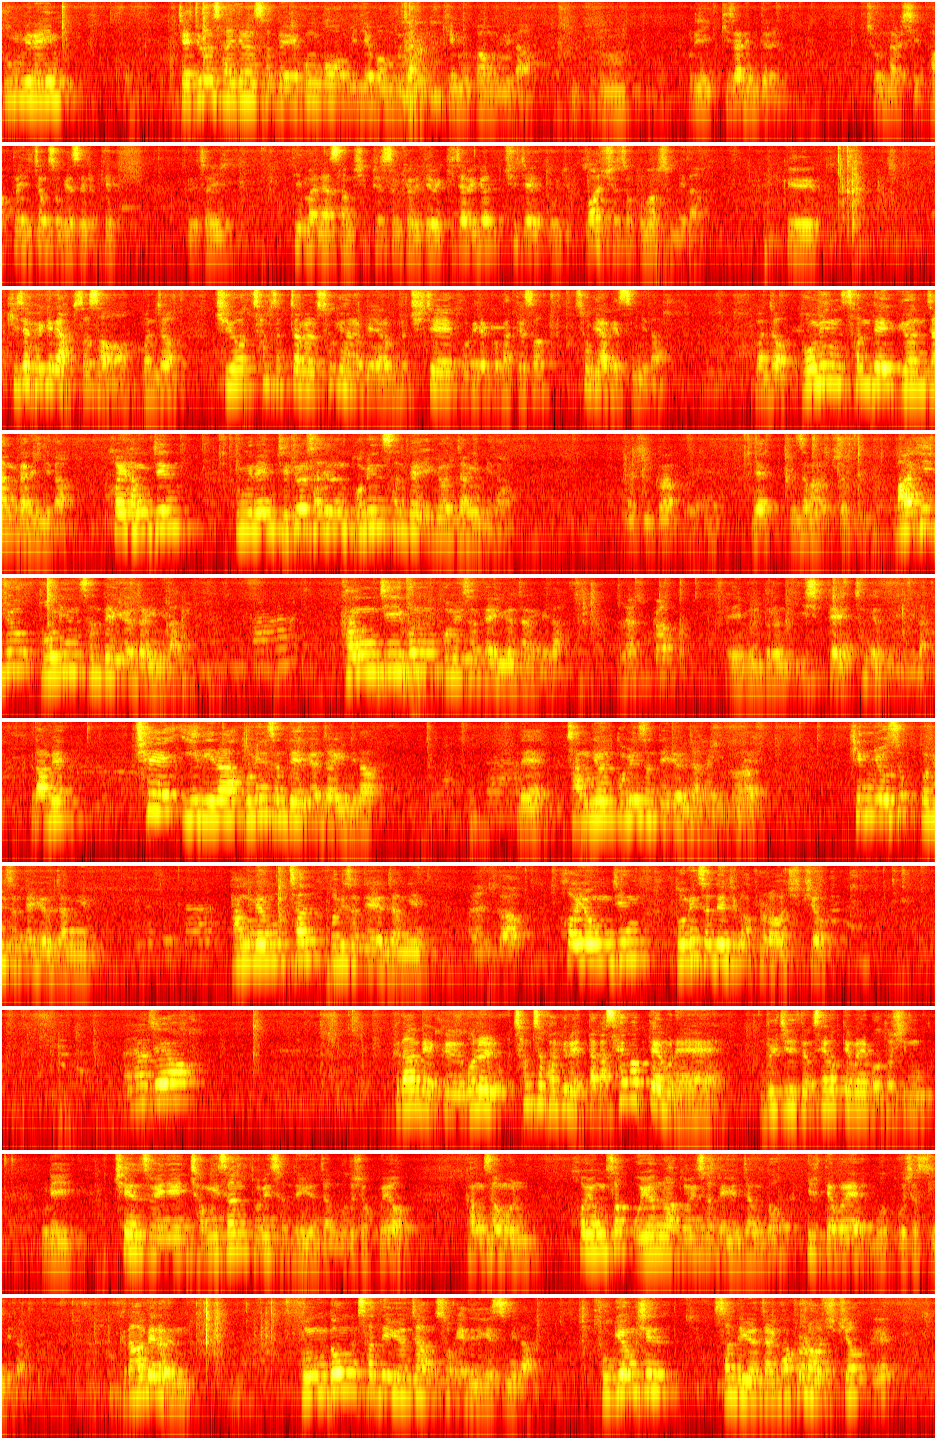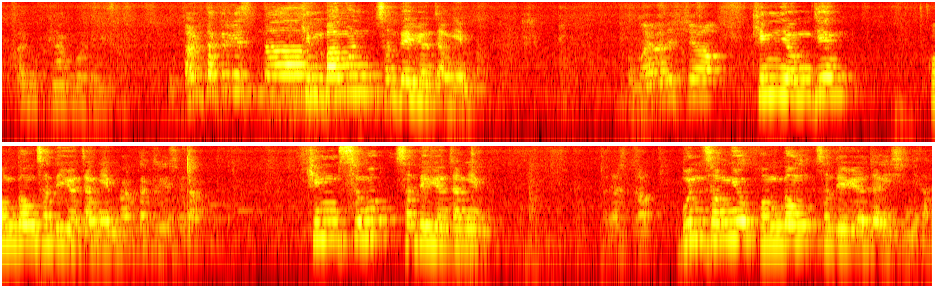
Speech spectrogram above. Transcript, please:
국민의힘 제주를 살리는 선대위 홍보 미디어 본부장 김광우입니다. 음, 우리 기자님들 추운 날씨 바쁜 일정 속에서 이렇게 그 저희 D-30 필승 결의 대회 기자회견 취재 와주셔서 고맙습니다. 그 기자회견에 앞서서 먼저 주요 참석자를 소개하는 게 여러분들 취재에 도움이 될 것 같아서 소개하겠습니다. 먼저 도민선대위원장단입니다. 허향진 국민의힘 제주를 살리는 도민선대위원장입니다. 안녕하십니까. 예, 인사만 하십시오. 마희주 도민선대위원장입니다. 강지훈 도민선대위원장입니다. 안녕하십니까? 예, 이분들은 20대 청년들입니다. 그 다음에 최일이나 도민선대위원장입니다. 네, 장년 도민선대위원장님. 네. 김요숙 도민선대위원장님. 박명찬 도민선대위원장님. 안녕하십니까. 허용진 도민선대위원장 앞으로 나와 주십시오. 안녕하세요. 그 다음에 그 오늘 참석하기로 했다가 생업 때문에 물질 등 생업 때문에 못 오신 우리 최연소 해녀인 정희선 도민선대위원장 못 오셨고요. 강성훈, 허용석, 오연화 도민선대위원장도 일 때문에 못 오셨습니다. 그 다음에는 공동 선대위원장 소개해드리겠습니다. 구경실 선대위원장님 앞으로 나와주십시오. 예. 아이고 그냥 뭐 여기서. 잘 부탁드리겠습니다. 김방훈 선대위원장님, 고마워 받으십시오. 김영진 공동 선대위원장님, 잘 부탁드리겠습니다. 김승욱 선대위원장님, 안녕하십니까. 문성유 공동 선대위원장이십니다.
